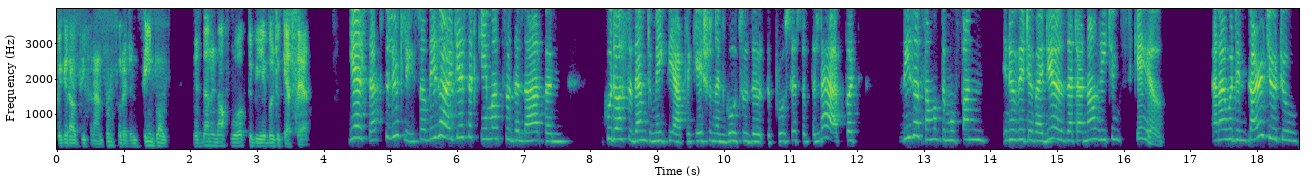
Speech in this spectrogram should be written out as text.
figure out the financing for it. And seems like they've done enough work to be able to get there. Yes, absolutely. So these are ideas that came out through the lab, and kudos to them to make the application and go through the, the process of the lab. But these are some of the more fun, innovative ideas that are now reaching scale. And I would encourage you to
